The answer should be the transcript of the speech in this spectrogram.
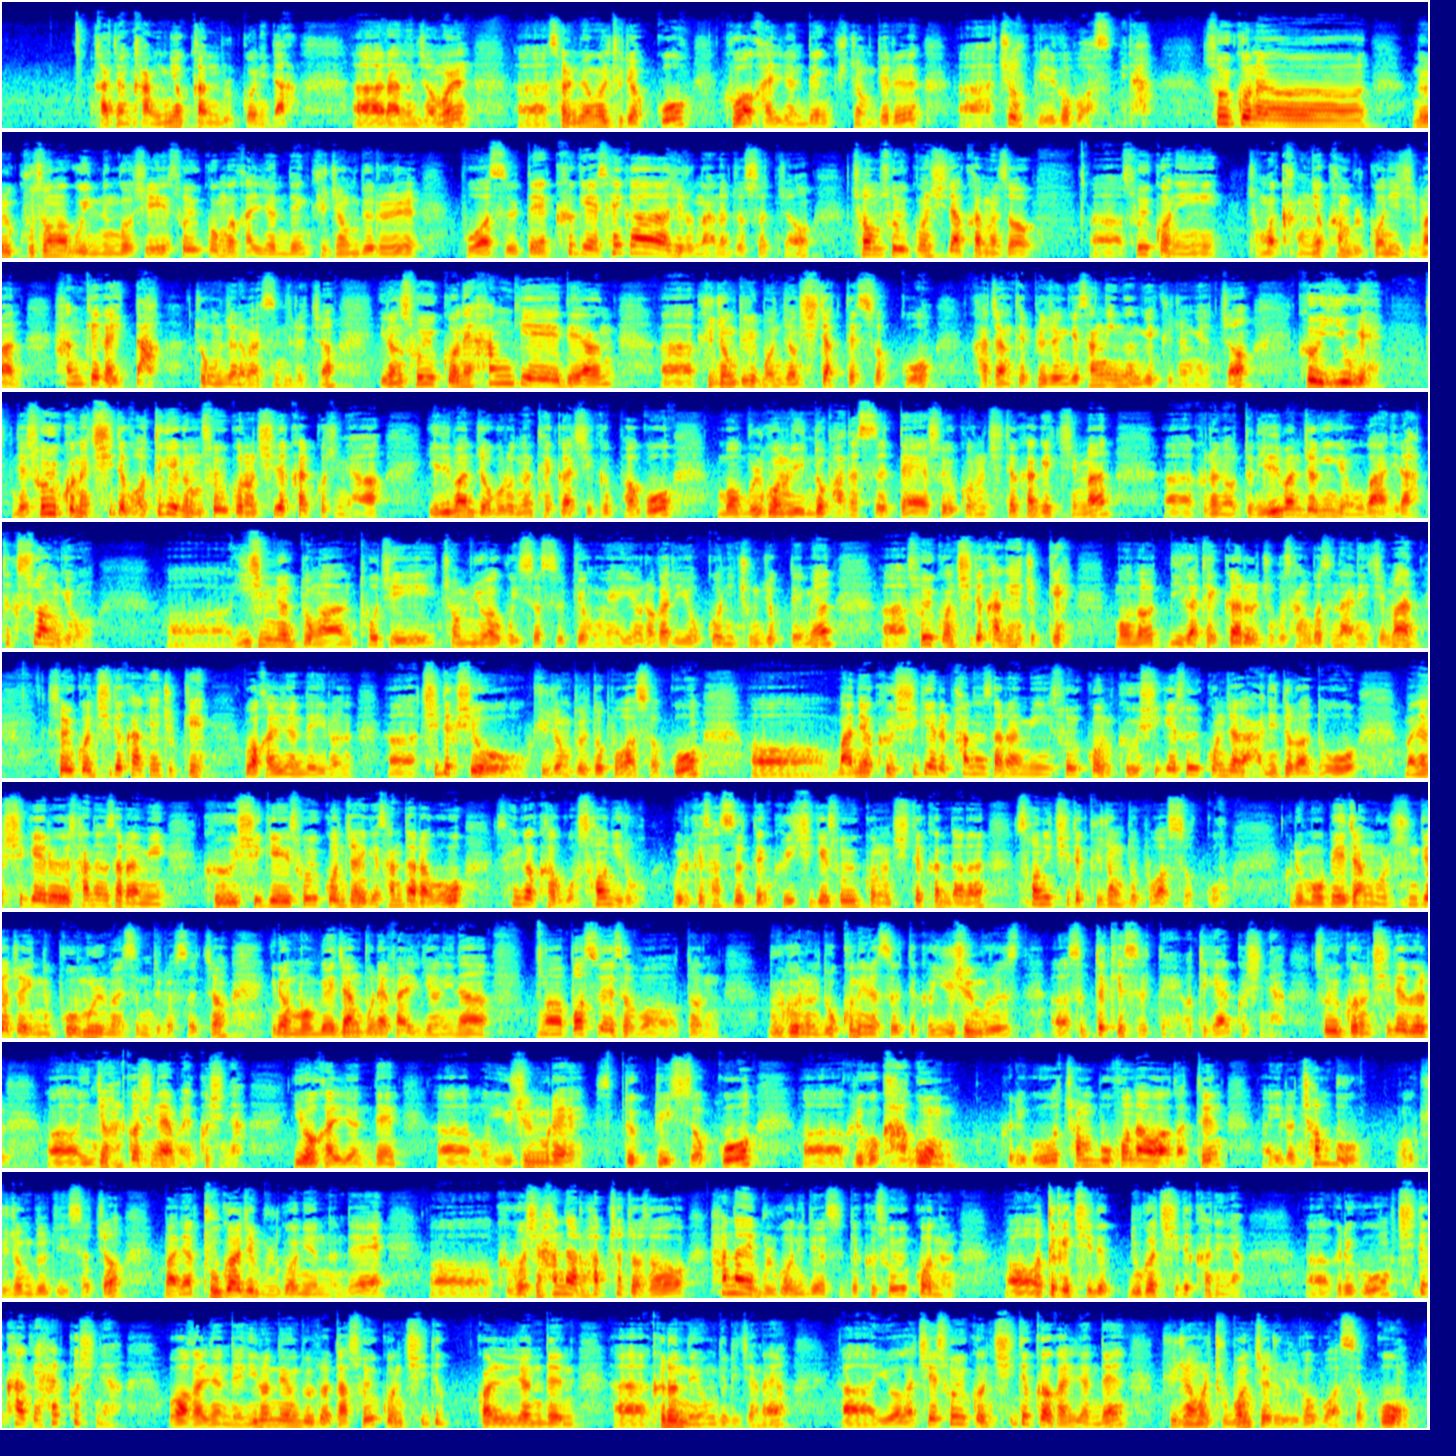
가장 강력한 물건이다라는 점을 어, 설명을 드렸고 그와 관련된 규정들을 아, 쭉 읽어보았습니다. 소유권을 구성하고 있는 것이 소유권과 관련된 규정들을 보았을 때 크게 세 가지로 나눠졌었죠. 처음 소유권 시작하면서 아, 소유권이 정말 강력한 물건이지만 한계가 있다. 조금 전에 말씀드렸죠. 이런 소유권의 한계에 대한 아, 규정들이 먼저 시작됐었고 가장 대표적인 게 상린관계 규정이었죠. 그 이후에 이제 소유권의 취득 어떻게 그럼 소유권을 취득할 것이냐. 일반적으로는 대가 지급하고 뭐 물건을 인도 받았을 때 소유권을 취득하겠지만 어, 그런 어떤 일반적인 경우가 아니라 특수한 경우 어, 20년 동안 토지 점유하고 있었을 경우에 여러 가지 요건이 충족되면 어, 소유권 취득하게 해줄게. 뭐 너 네가 대가를 주고 산 것은 아니지만 소유권 취득하게 해줄게와 관련된 이런 어, 취득시효 규정들도 보았었고 어, 만약 그 시계를 파는 사람이 소유권 그 시계 소유권자가 아니더라도 만약 시계를 사는 사람이 그 시계의 소유권자에게 산다라고 생각하고 선의로 뭐 이렇게 샀을 땐 그 시계 소유권을 취득한다는 선의 취득 규정도 보았었고 그리고 뭐 매장물 숨겨져 있는 보물 말씀드렸었죠. 이런 뭐 매장 분의 발견이나 어, 버스에서 뭐 어떤 물건을 놓고 내렸을 때 그 유실물을 어, 습득했을 때 어떻게 할 것이냐 소유권을 취득을 어, 인정할 것이냐 말 것이냐 이와 관련된 어, 뭐 유실물의 습득도 있었고 어, 그리고 가공 그리고 첨부 호나와 같은 어, 이런 첨부 어, 규정들도 있었죠. 만약 두 가지 물건이었는데 어 그것이 하나로 합쳐져서 하나의 물건이 되었을 때 그 소유권을 어, 어떻게 취득 누가 취득하느냐 어, 그리고 취득하게 할 것이냐와 관련된 이런 내용들도 다 소유권 취득 관련된 어, 그런 내용들이잖아요. 어, 이와 같이 소유권 취득과 관련된 규정을 두 번째로 읽어보았었고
